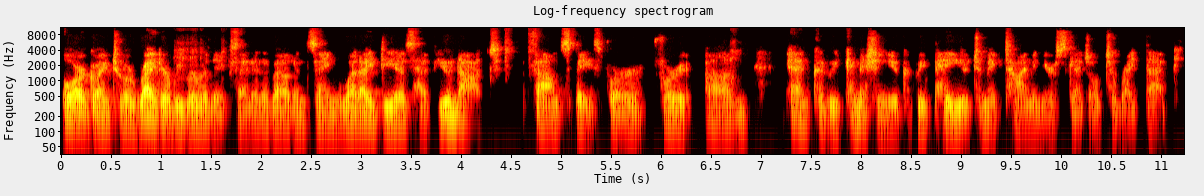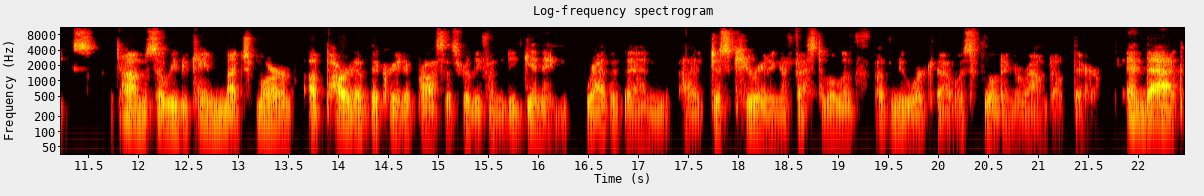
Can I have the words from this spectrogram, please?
or going to a writer we were really excited about and saying, "What ideas have you not found space for? For um, and could we commission you? Could we pay you to make time in your schedule to write that piece?" Um, so we became much more a part of the creative process, really from the beginning, rather than uh, just curating a festival of of new work that was floating around out there. And that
